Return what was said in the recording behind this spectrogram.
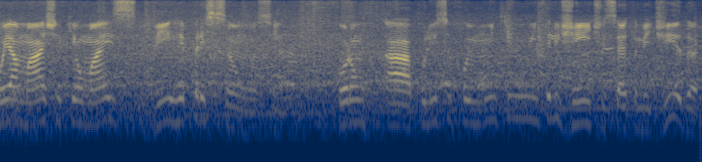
foi a marcha que eu mais vi repressão, assim. Foram, a polícia foi muito inteligente, em certa medida,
